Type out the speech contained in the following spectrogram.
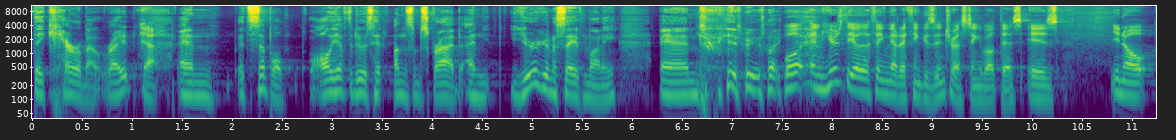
they care about, right? Yeah. And it's simple. All you have to do is hit unsubscribe and you're going to save money and you know like Well, and here's the other thing that I think is interesting about this is, you know,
